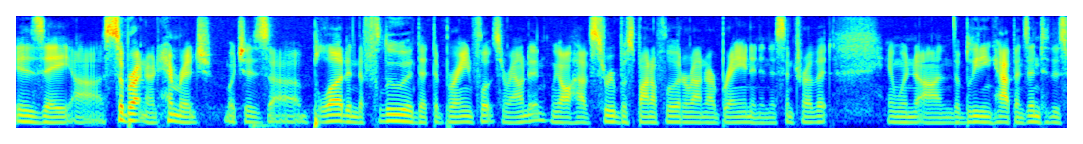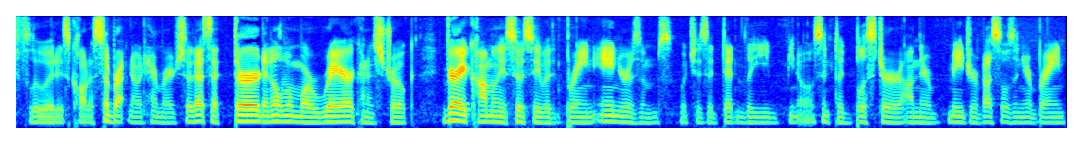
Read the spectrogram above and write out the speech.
is a uh, subarachnoid hemorrhage, which is uh, blood in the fluid that the brain floats around in. We all have cerebrospinal fluid around our brain and in the center of it. And when um, the bleeding happens into this fluid, it's called a subarachnoid hemorrhage. So that's a third and a little more rare kind of stroke, very commonly associated with brain aneurysms, which is a deadly, you know, essentially blister on their major vessels in your brain.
